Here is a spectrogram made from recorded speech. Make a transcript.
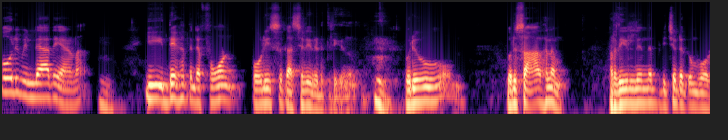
പോലും ഇല്ലാതെയാണ് ഈ ഇദ്ദേഹത്തിന്റെ ഫോൺ പോലീസ് കസ്റ്റഡിയിൽ എടുത്തിരിക്കുന്നത് ഒരു ഒരു സാധനം പ്രതിയിൽ നിന്ന് പിടിച്ചെടുക്കുമ്പോൾ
